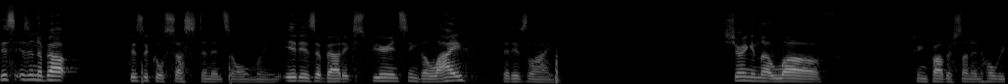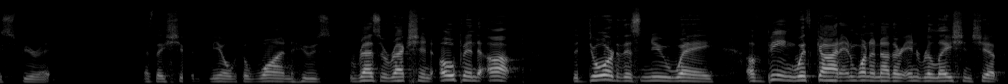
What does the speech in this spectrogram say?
This isn't about physical sustenance only, it is about experiencing the life that is life. Sharing in the love between Father, Son, and Holy Spirit as they shared the meal with the one whose resurrection opened up the door to this new way of being with God and one another in relationship,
